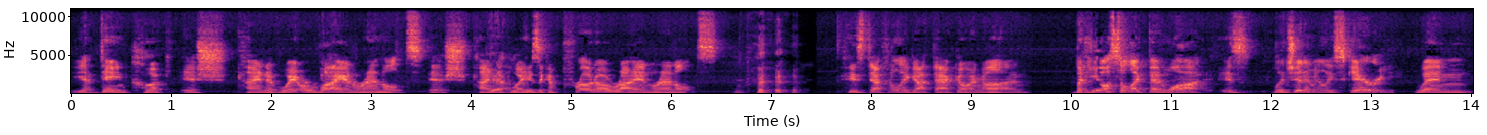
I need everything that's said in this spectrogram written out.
yeah Dane Cook ish kind of way or Ryan Reynolds ish kind Yeah. of way. He's like a proto Ryan Reynolds. he's definitely got that going on. But he also, like Benoit, is legitimately scary when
